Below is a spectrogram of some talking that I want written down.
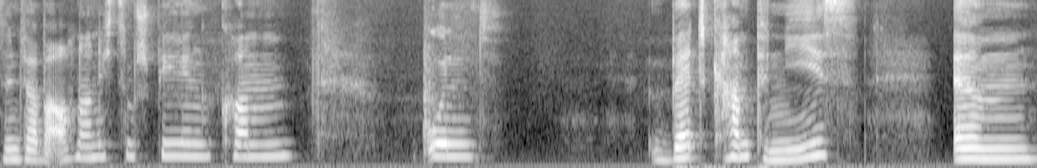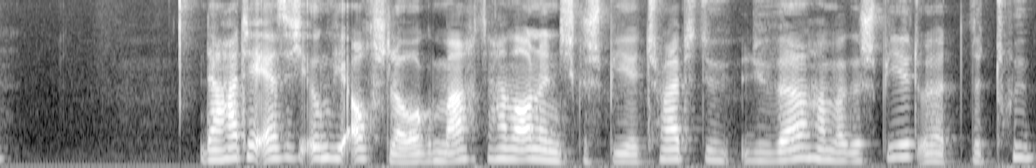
Sind wir aber auch noch nicht zum Spielen gekommen. Und Bad Companies. Ähm, da hatte er sich irgendwie auch schlau gemacht. Haben wir auch noch nicht gespielt. Tribes du, du Vin haben wir gespielt oder The Trib,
